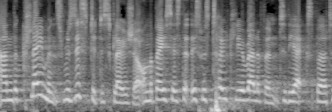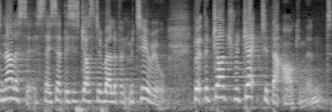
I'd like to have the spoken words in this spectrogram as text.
and the claimants resisted disclosure on the basis that this was totally irrelevant to the expert analysis. They said this is just irrelevant material. But the judge rejected that argument.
